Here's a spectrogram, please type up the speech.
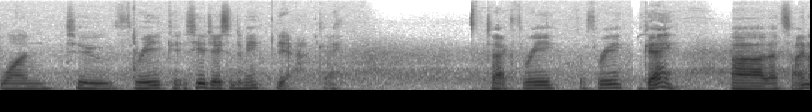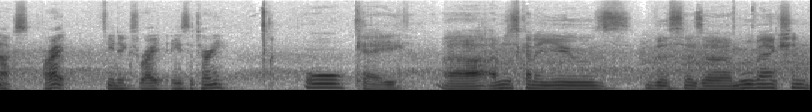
One, two, three. Can, is he adjacent to me? Yeah. Okay. Attack three for three. Okay. Uh, that's Inox. All right. Phoenix Wright, Ace Attorney. Okay. Uh, I'm just going to use this as a move action.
